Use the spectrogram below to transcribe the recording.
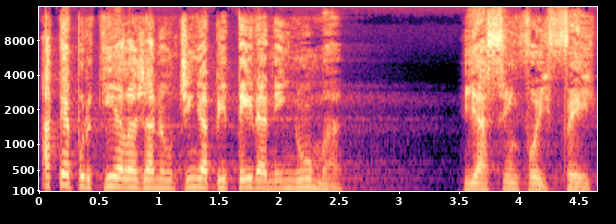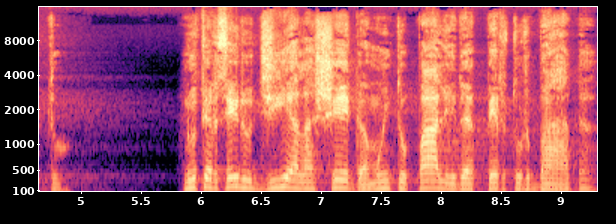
Até porque ela já não tinha piteira nenhuma. E assim foi feito. No terceiro dia ela chega, muito pálida, perturbada.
